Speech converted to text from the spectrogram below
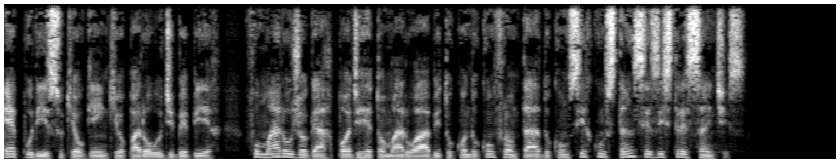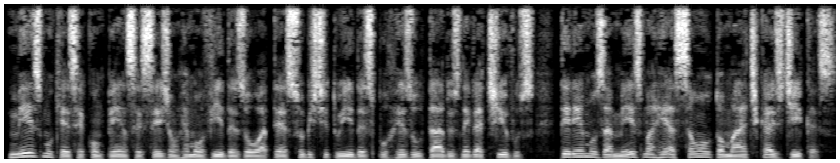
É por isso que alguém que parou de beber, fumar ou jogar pode retomar o hábito quando confrontado com circunstâncias estressantes. Mesmo que as recompensas sejam removidas ou até substituídas por resultados negativos, teremos a mesma reação automática às dicas.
